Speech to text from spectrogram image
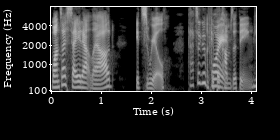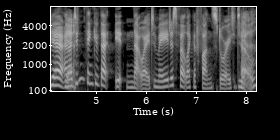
once i say it out loud it's real That's a good like point. it becomes a thing Yeah, and Yeah. I didn't think of that it in that way. To me, it just felt like a fun story to tell. Yeah.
